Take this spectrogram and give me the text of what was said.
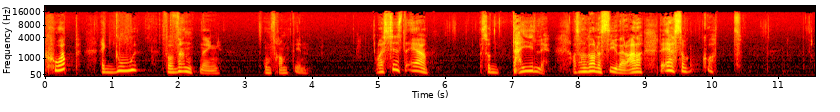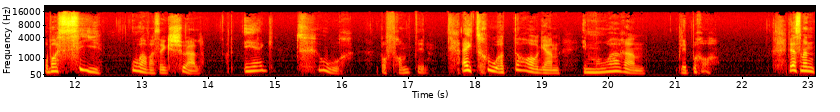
Håp er god forventning om framtiden. Og jeg syns det er så deilig. Altså, man kan si det, det er så godt å bare si over seg sjøl at 'jeg tror på framtiden'. Jeg tror at dagen i morgen blir bra. Det er som en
